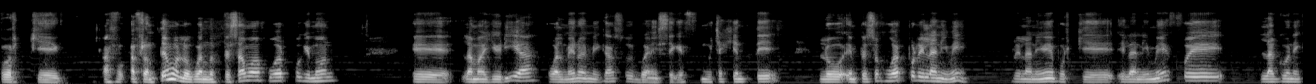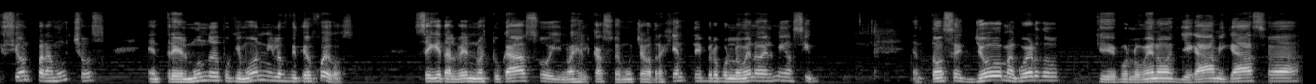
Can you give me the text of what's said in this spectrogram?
porque afrontémoslo, cuando empezamos a jugar Pokémon, eh, la mayoría, o al menos en mi caso, bueno, y sé que mucha gente lo empezó a jugar por el anime, por el anime, porque el anime fue la conexión para muchos entre el mundo de Pokémon y los videojuegos. Sé que tal vez no es tu caso y no es el caso de mucha otra gente, pero por lo menos el mío sí. Entonces yo me acuerdo que por lo menos llegaba a mi casa,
